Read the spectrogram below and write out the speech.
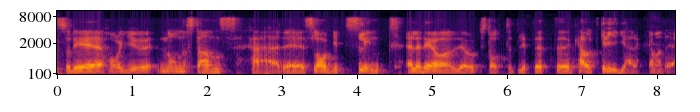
Så det har ju någonstans här eh, slagit slint. Eller det har, det har uppstått ett litet kallt krig här, kan man säga.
